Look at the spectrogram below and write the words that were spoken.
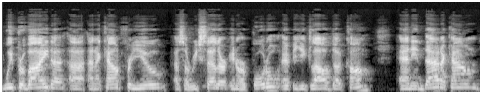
we provide a, a, an account for you as a reseller in our portal, epygicloud.com. And in that account,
